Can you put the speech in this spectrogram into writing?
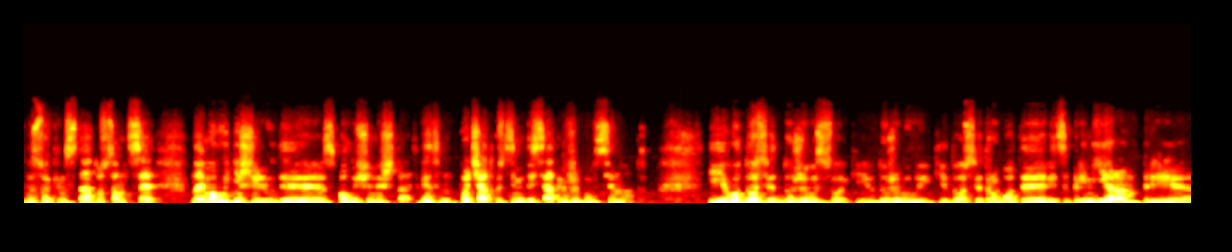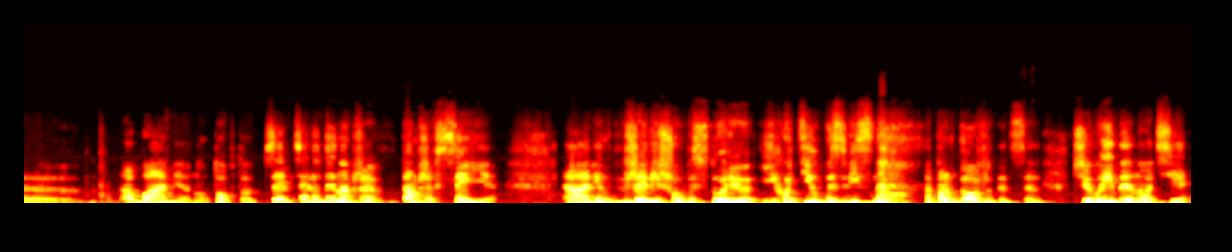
високим статусом. Це наймогутніші люди Сполучених Штатів. Він початку 70-х вже був сенатором. І його досвід дуже високий, дуже великий. Досвід роботи віце-прем'єром при е, Обамі. Ну тобто, це, ця людина вже там вже все є. А він вже війшов в історію і хотів би, звісно, продовжити це. Чи вийде? Ну ці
